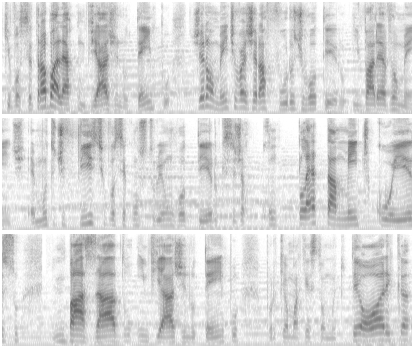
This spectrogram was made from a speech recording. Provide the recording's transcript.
que você trabalhar com viagem no tempo geralmente vai gerar furos de roteiro, invariavelmente. É muito difícil você construir um roteiro que seja completamente coeso, embasado em viagem no tempo, porque é uma questão muito teórica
